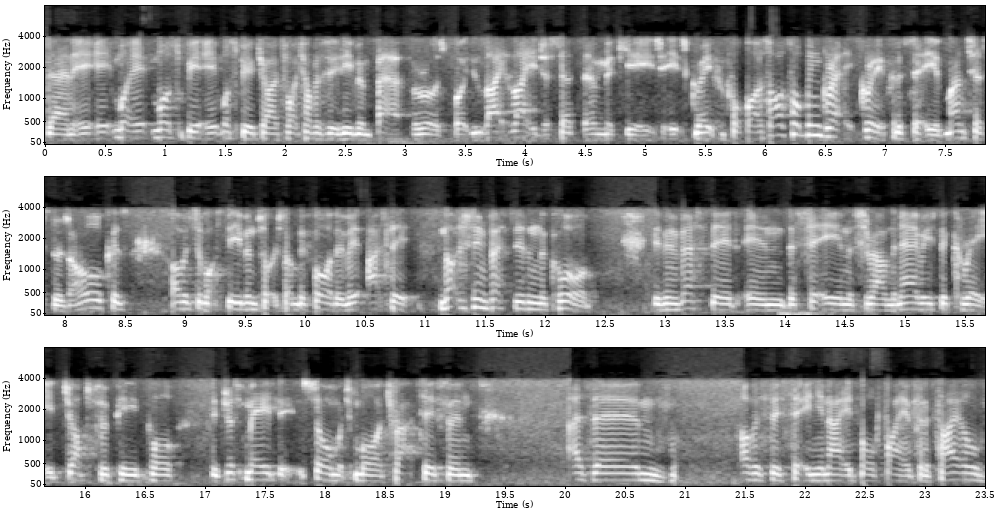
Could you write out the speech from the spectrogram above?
then it, it, it, must be it must be a joy to watch. Obviously, it's even better for us. But like like you just said, then Mickey, it's, it's great for football. It's also been great great for the city of Manchester as a whole because obviously what Stephen touched on before, they've actually not just invested in the club, they've invested in the city and the surrounding areas. They've created jobs for people. They've just made it so much more attractive and as um, obviously City and United both fighting for the title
